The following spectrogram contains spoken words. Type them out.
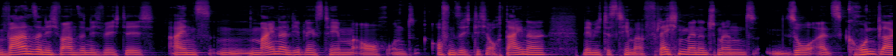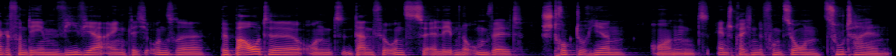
wahnsinnig, wahnsinnig wichtig. Eins meiner Lieblingsthemen auch und offensichtlich auch deiner, nämlich das Thema Flächenmanagement, so als Grundlage von dem, wie wir eigentlich unsere bebaute und dann für uns zu erlebende Umwelt strukturieren und entsprechende Funktionen zuteilen.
